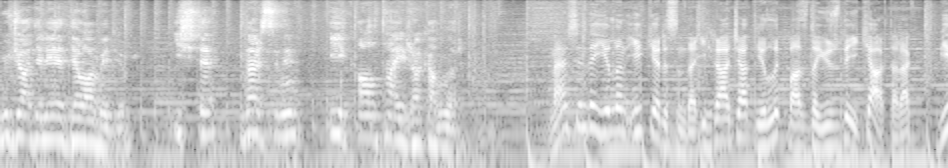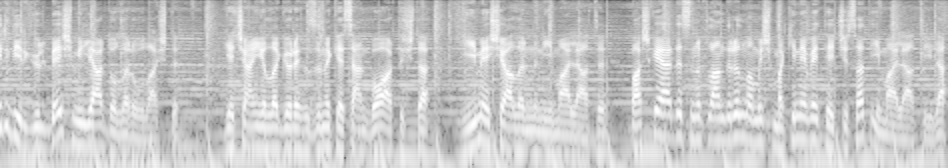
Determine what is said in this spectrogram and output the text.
mücadeleye devam ediyor. İşte Mersin'in ilk 6 ay rakamları. Mersin'de yılın ilk yarısında ihracat yıllık bazda %2 artarak 1,5 milyar dolara ulaştı. Geçen yıla göre hızını kesen bu artışta giyim eşyalarının imalatı, başka yerde sınıflandırılmamış makine ve teçhizat imalatıyla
